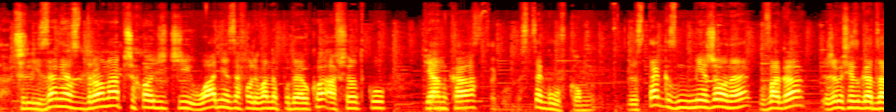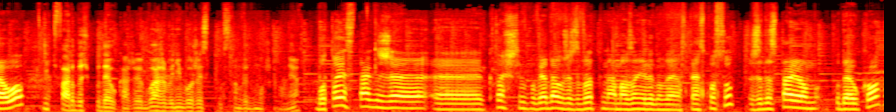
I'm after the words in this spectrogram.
Tak. Czyli zamiast drona przychodzi ci ładnie zafoliowane pudełko, a w środku pianka Z cegłówką. To jest tak zmierzone, uwaga, żeby się zgadzało, I twardość pudełka, żeby była, żeby nie było, że jest pustą wydmuszką, nie? Bo to jest tak, że e, ktoś się wypowiadał, że zwroty na Amazonie wyglądają w ten sposób, że dostają pudełko,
